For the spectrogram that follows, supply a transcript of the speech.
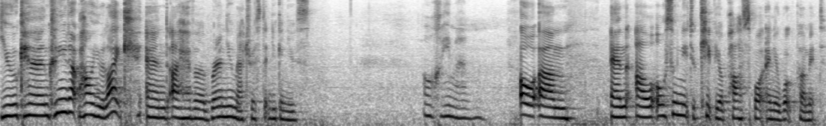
You can clean it up how you like, and I have a brand new mattress that you can use. Okay, ma'am. Oh, um, and I'll also need to keep your passport and your work permit.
